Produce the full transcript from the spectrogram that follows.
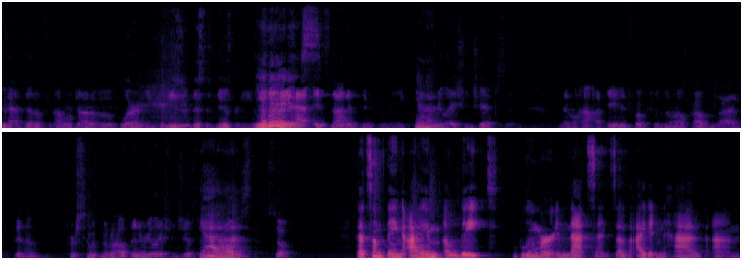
you have done a phenomenal job of, learning because these are, this is new for you. It is. ha- it's not as new for me. Yeah. relationships and mental health. I've dated folks with mental health problems. I've been a person with mental health in a relationship. and Yeah. all this stuff. So that's something I'm a late bloomer in that sense of I didn't have um,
